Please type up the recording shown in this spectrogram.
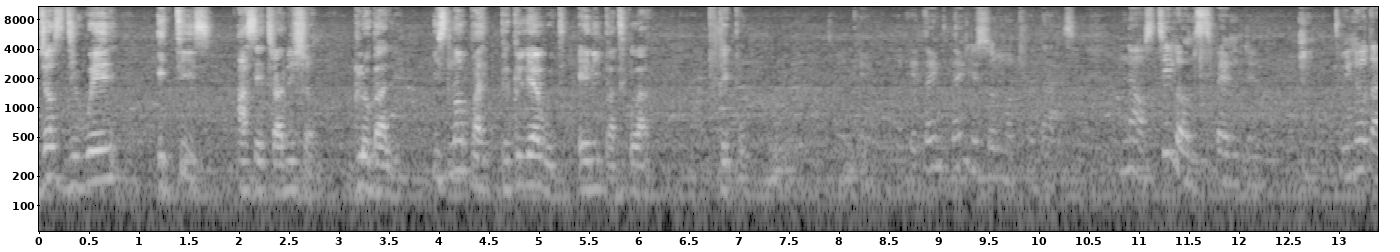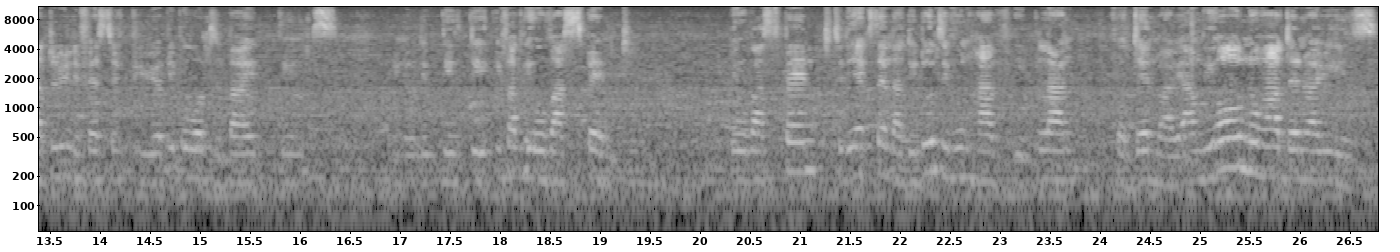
just the way it is as a tradition globally. It's not peculiar with any particular people. Okay, okay. Thank, thank you so much for that. Now, still on spending, we know that during the festive period, people want to buy things. You know, they, they, they in fact they overspend. They overspend to the extent that they don't even have a plan for January, and we all know how January is.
